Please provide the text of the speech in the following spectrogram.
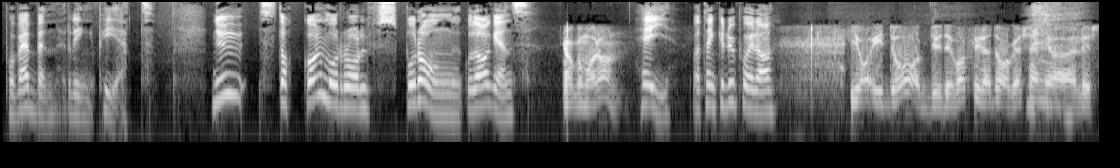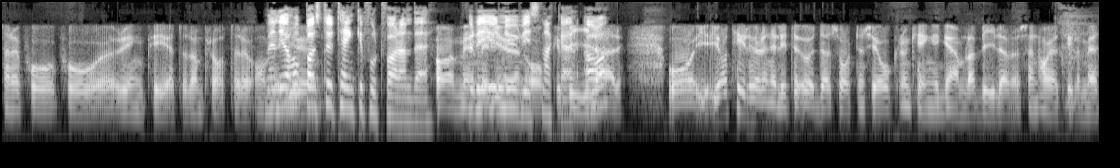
på webben Ring P1. Nu Stockholm och Rolf Sporong, goddagens. Ja, god morgon. Hej, vad tänker du på idag? Ja, idag, du, det var flera dagar sedan jag lyssnade på, på Ring P1 och de pratade om Men jag miljön. hoppas du tänker fortfarande, ja, med för det är ju nu vi snackar. Och bilar. Ja. Och jag tillhör den här lite udda sorten så jag åker omkring i gamla bilar och sen har jag till och med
